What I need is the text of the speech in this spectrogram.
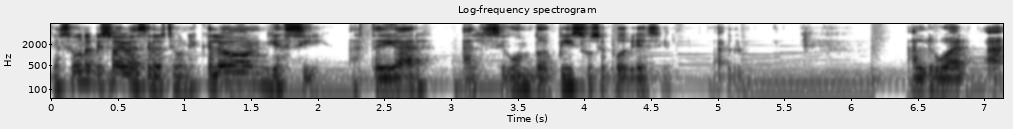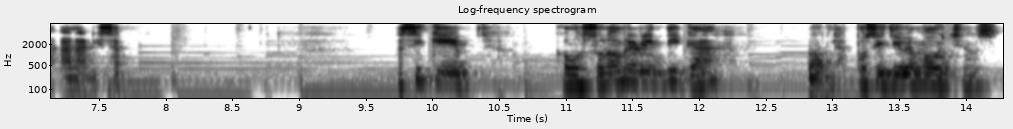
El segundo episodio va a ser el segundo escalón y así, hasta llegar al segundo piso, se podría decir, al, lugar a analizar. Así que, como su nombre lo indica, las positive emotions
